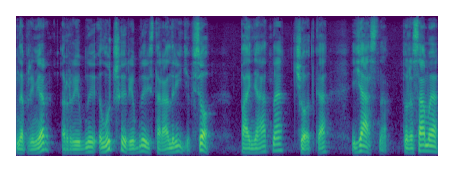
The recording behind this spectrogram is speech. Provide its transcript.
Например, рыбный, лучший рыбный ресторан Риги. Все понятно, четко, ясно. То же самое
